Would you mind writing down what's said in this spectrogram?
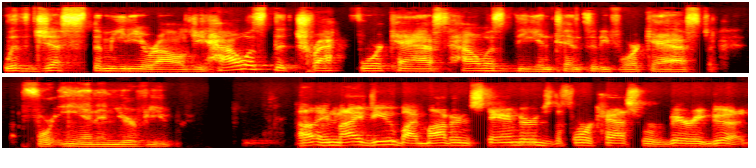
with just the meteorology. How was the track forecast? How was the intensity forecast for Ian in your view? Uh, in my view, by modern standards, the forecasts were very good.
